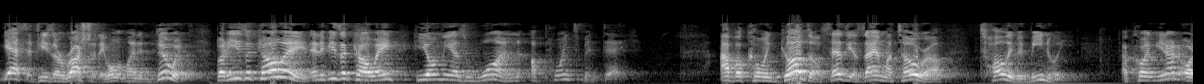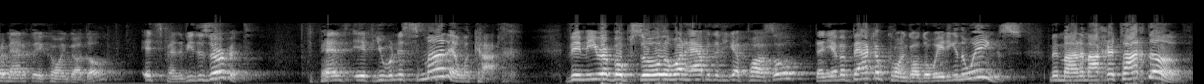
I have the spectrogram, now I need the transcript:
Yes, if he's a Russia, they won't let him do it. But he's a Kohen. And if he's a Kohen, he only has one appointment day. Ava Kohen Gadol, says the Aznaim LaTorah, Tali B'minui. A Kohen, you're not automatically a Kohen Gadol. It depends if you deserve it. Depends if you were Nisman Elakach. V'mira Bopsul, and what happens if you get puzzle? Then you have a backup Kohen Gadol waiting in the wings. B'manim Acher Tachdav.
